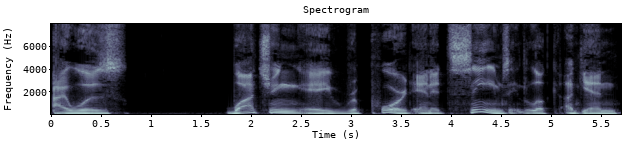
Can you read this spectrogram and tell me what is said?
I was watching a report, and it seems, look, again,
